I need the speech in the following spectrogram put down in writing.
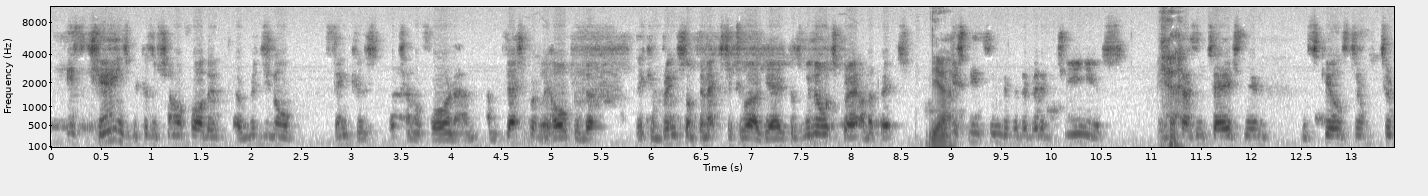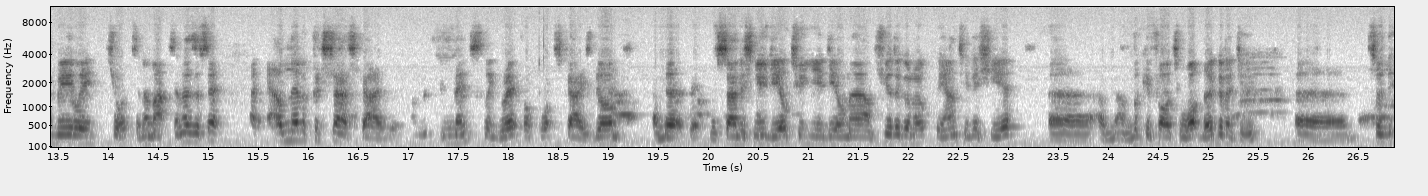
It's changed because of Channel 4, the original thinkers at Channel 4, and I'm, I'm desperately hoping that they can bring something extra to our game because we know it's great on the pitch. Yeah. We just need somebody with a bit of genius in Yeah. presentation, and skills to, to really show it to the max. And as I said, I, will never criticise Sky. I'm immensely grateful for what Sky's done. And they've signed this new deal, two year deal now. I'm sure they're going to up the ante this year. Uh, I'm, I'm, looking forward to what they're going to do. Uh, so the,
